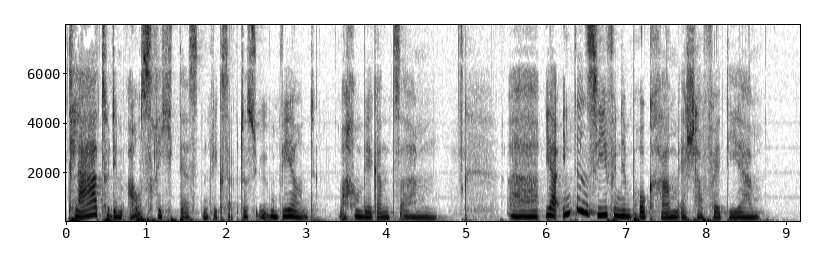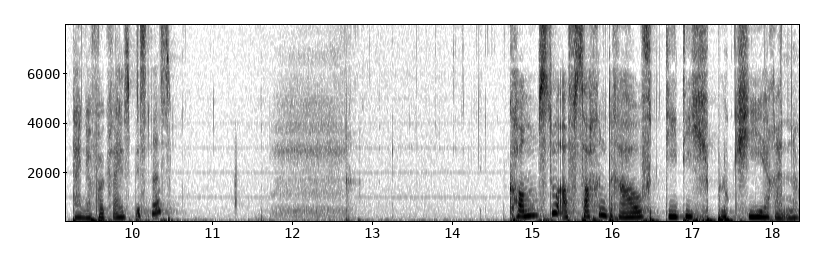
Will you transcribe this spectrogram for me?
klar zu dem ausrichtest, und wie gesagt, das üben wir und machen wir ganz ähm, äh, ja, intensiv in dem Programm, erschaffe dir dein erfolgreiches Business, kommst du auf Sachen drauf, die dich blockieren.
